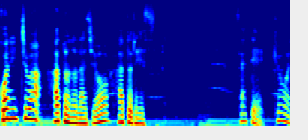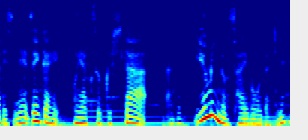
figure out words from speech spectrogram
こんにちは、ハトのラジオ、ハトです。さて、今日はですね、前回お約束したあの弓の細胞たちね、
